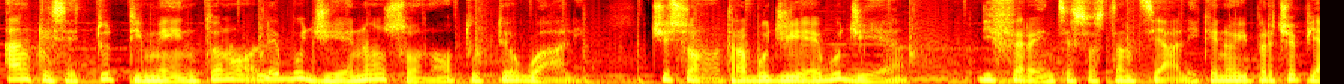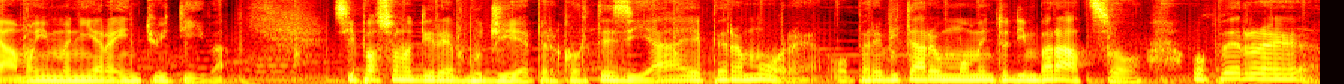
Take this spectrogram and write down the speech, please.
anche se tutti mentono, le bugie non sono tutte uguali. Ci sono tra bugie e bugia differenze sostanziali che noi percepiamo in maniera intuitiva si possono dire bugie per cortesia e per amore, o per evitare un momento di imbarazzo, o per,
